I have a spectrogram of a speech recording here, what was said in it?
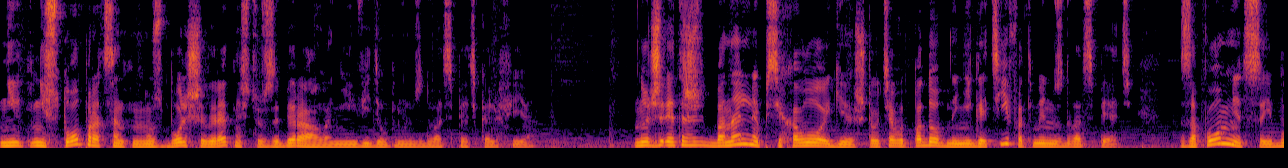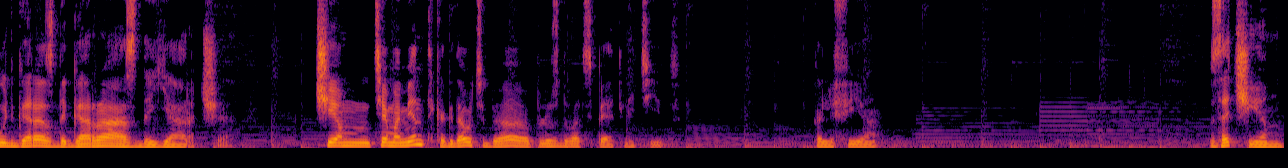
не, не стопроцентно, но с большей вероятностью забирал, а не видел минус 25 к альфе. Ну это же банальная психология, что у тебя вот подобный негатив от минус 25 запомнится и будет гораздо-гораздо ярче, чем те моменты, когда у тебя плюс 25 летит к альфе. Зачем?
